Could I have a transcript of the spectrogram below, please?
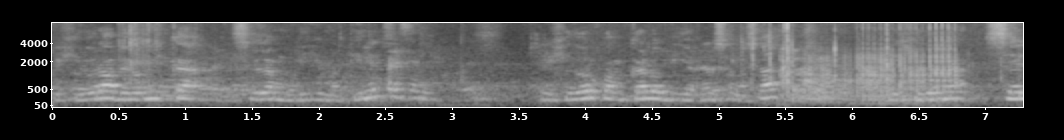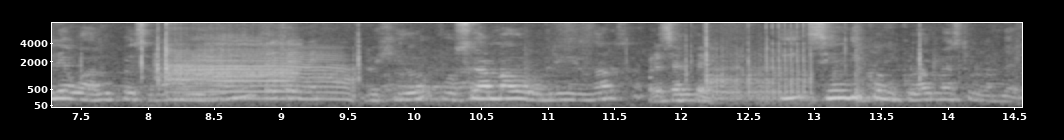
Regidora Verónica Cela Murillo Martínez. Regidor Juan Carlos Villarreal Salazar. Regidora Celia Guadalupe Serrano Regidor José Amado Rodríguez Garza. Presente. Y síndico Nicolás Maestro Landeros.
